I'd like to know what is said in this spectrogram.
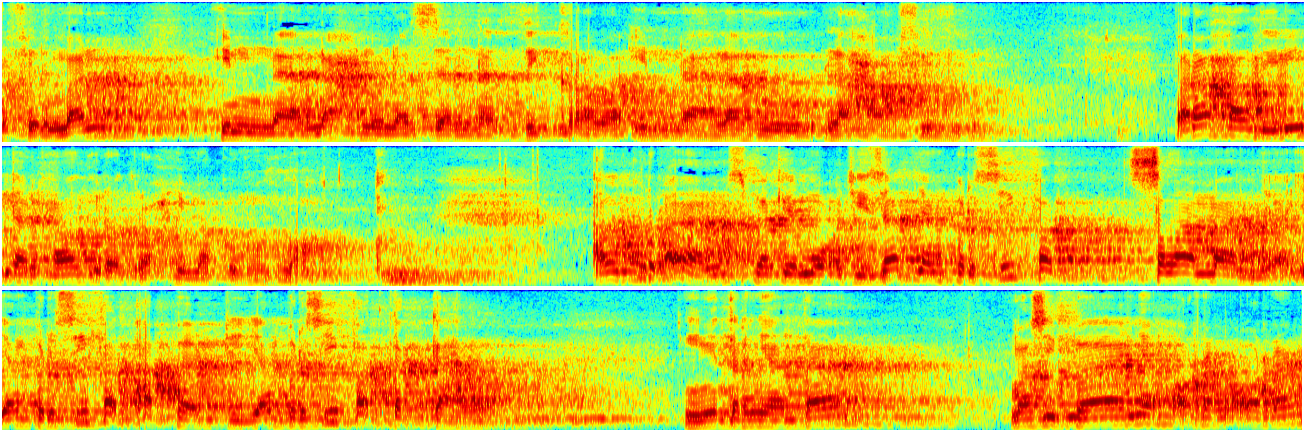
berfirman inna nahnu nazzalna dzikra wa inna lahu lahafizun Para hadirin dan hadirat rahimakumullah Al-Quran sebagai mukjizat yang bersifat selamanya, yang bersifat abadi, yang bersifat kekal. Ini ternyata masih banyak orang-orang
